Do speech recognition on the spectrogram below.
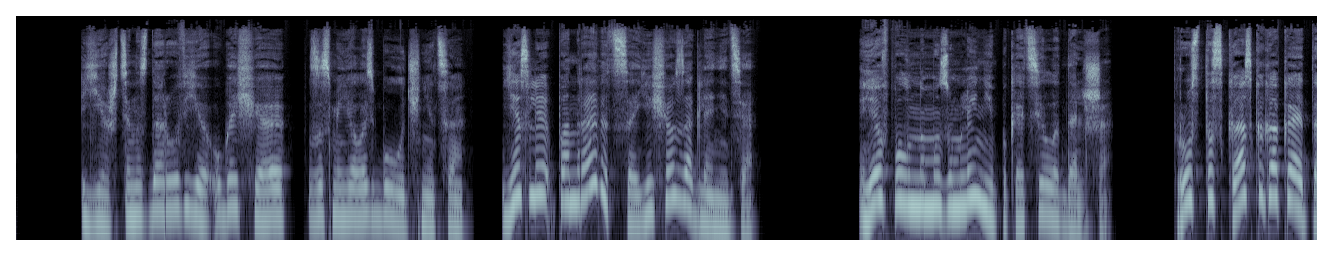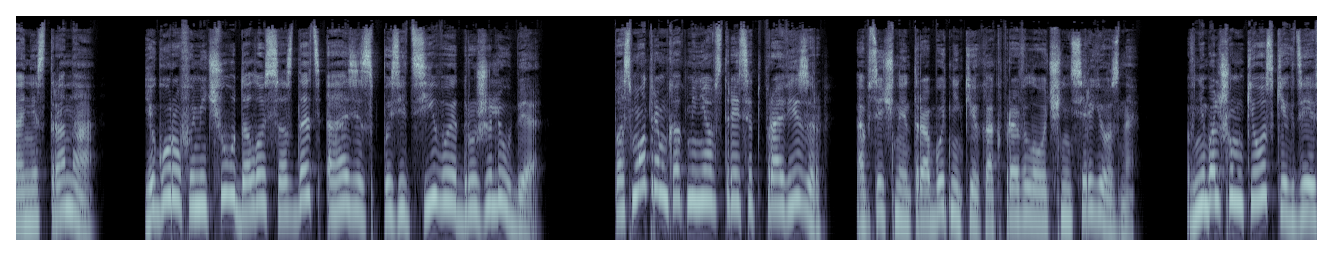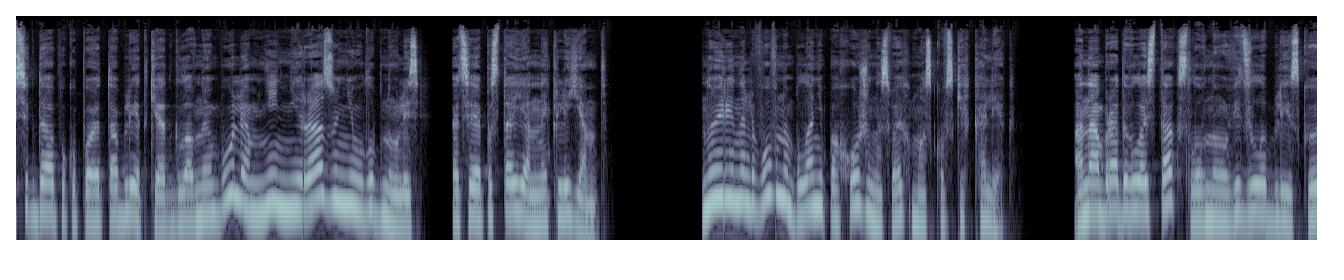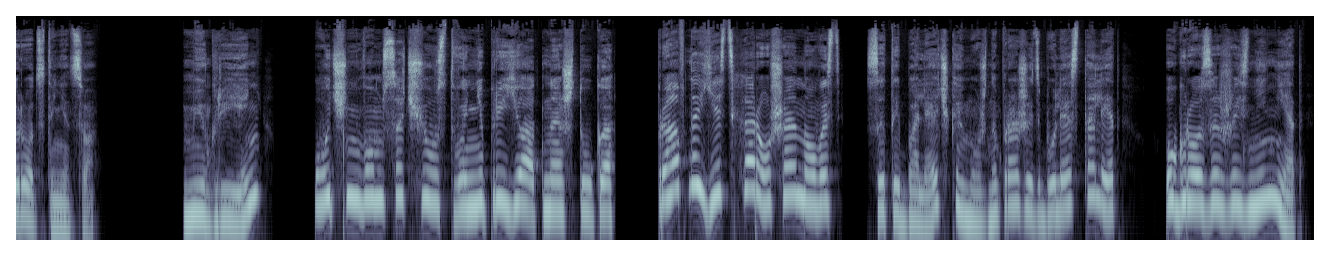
«Ешьте на здоровье, угощаю», — засмеялась булочница. «Если понравится, еще загляните». Я в полном изумлении покатила дальше. Просто сказка какая-то, а не страна. Егору Фомичу удалось создать оазис позитива и дружелюбия. Посмотрим, как меня встретит провизор. Аптечные работники, как правило, очень серьезны. В небольшом киоске, где я всегда покупаю таблетки от головной боли, мне ни разу не улыбнулись, хотя я постоянный клиент. Но Ирина Львовна была не похожа на своих московских коллег. Она обрадовалась так, словно увидела близкую родственницу. «Мигрень? Очень вам сочувствую, неприятная штука. Правда, есть хорошая новость. С этой болячкой можно прожить более ста лет. Угрозы жизни нет.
